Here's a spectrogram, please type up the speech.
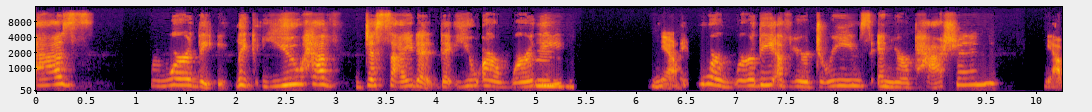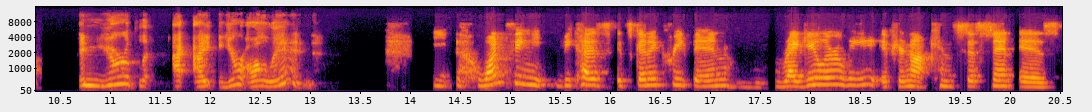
as worthy. Like you have decided that you are worthy. Mm-hmm. Yeah. You are worthy of your dreams and your passion. Yeah. And you're, I, I you're all in one thing because it's going to creep in regularly if you're not consistent is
